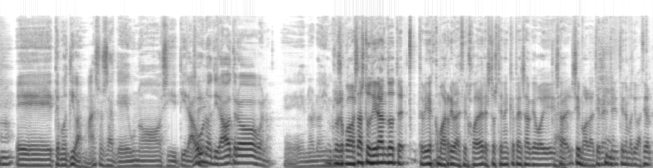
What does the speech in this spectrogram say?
Ah. eh, te motivas más. O sea que uno, si tira uno, tira otro, bueno, eh, no es lo mismo. Incluso cuando estás tú tirando, te, te vienes como arriba a decir, joder, estos tienen que pensar que voy. ¿sabes? Sí, mola, tiene, tiene motivación.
